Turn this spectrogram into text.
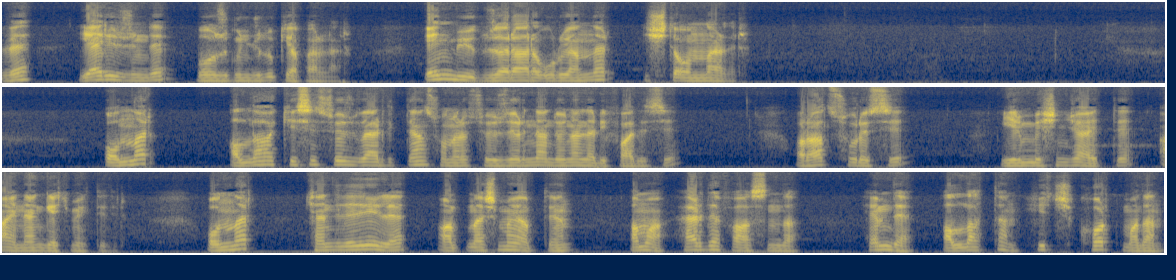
ve yeryüzünde bozgunculuk yaparlar. En büyük zarara uğrayanlar işte onlardır. Onlar Allah'a kesin söz verdikten sonra sözlerinden dönerler ifadesi Ra'd suresi 25. ayette aynen geçmektedir. Onlar kendileriyle antlaşma yaptığın ama her defasında hem de Allah'tan hiç korkmadan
